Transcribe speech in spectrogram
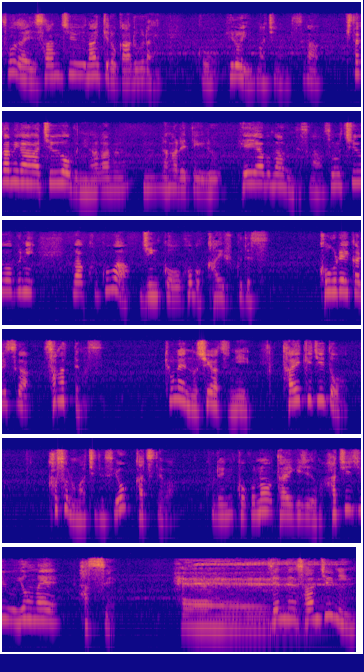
東西30何キロかあるぐらいこう広い町なんですが北上川が中央部に流れ流れている平野部があるんですがその中央部にはここは人口ほぼ回復です。高齢化率が下がってます。去年の4月に待機児童過疎の町ですよかつては。これにここの待機児童が84名発生へえ前年30人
